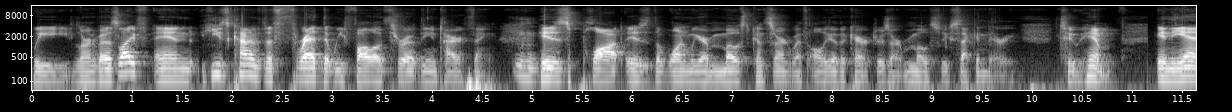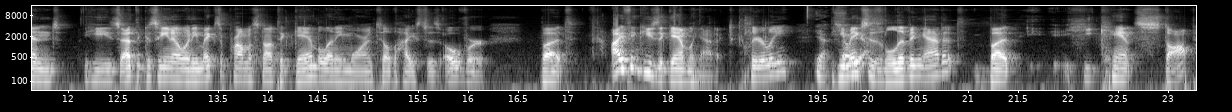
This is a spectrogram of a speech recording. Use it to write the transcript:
We learn about his life, and he's kind of the thread that we follow throughout the entire thing. His plot is the one we are most concerned with. All the other characters are mostly secondary to him. In the end, he's at the casino and he makes a promise not to gamble anymore until the heist is over. But I think he's a gambling addict. Clearly, Yes. he Oh, makes yeah. his living at it, but he can't stop.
